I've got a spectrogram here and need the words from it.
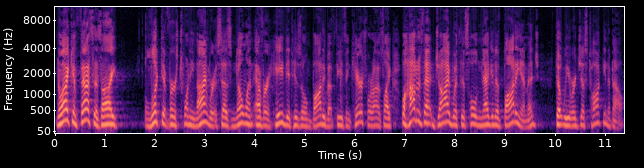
Now, I confess as I looked at verse 29 where it says, No one ever hated his own body but feeds and cares for it, I was like, well, how does that jibe with this whole negative body image that we were just talking about?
